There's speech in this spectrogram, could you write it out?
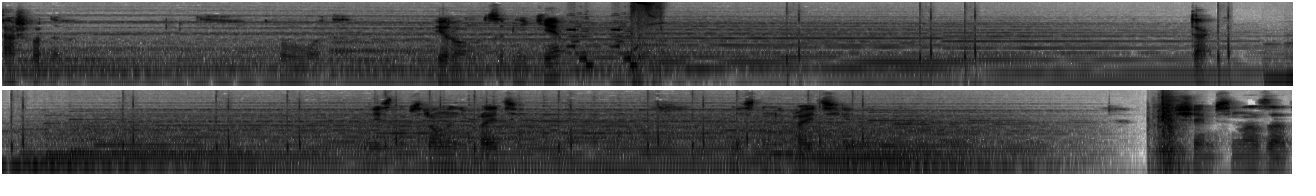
Ашфордов. Вот. В первом особняке. Так. Здесь нам все равно не пройти. Здесь нам не пройти. Возвращаемся назад.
